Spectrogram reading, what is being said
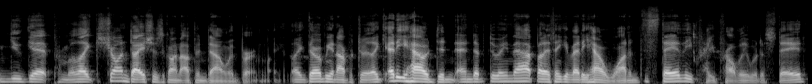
you get promoted. Like Sean Dyche has gone up and down with Burnley. Like there'll be an opportunity. Like Eddie Howe didn't end up doing that, but I think if Eddie Howe wanted to stay, he probably would have stayed.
